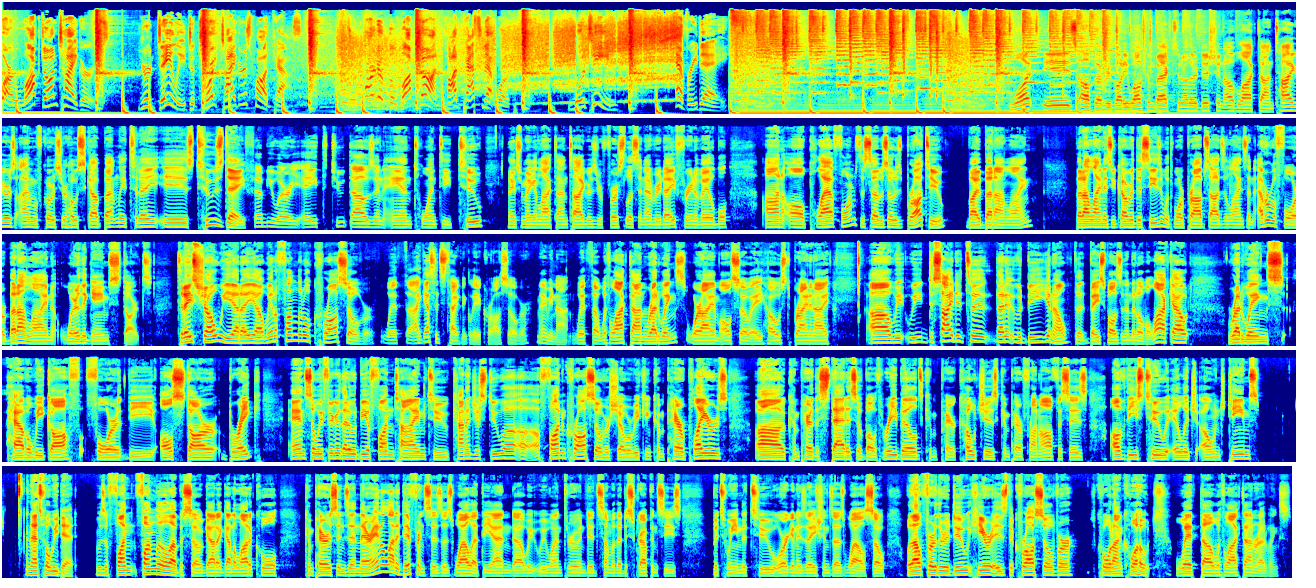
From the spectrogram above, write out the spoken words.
are Locked On Tigers, your daily Detroit Tigers podcast. Part of the Locked On Podcast Network. Your team every day. What is up, everybody? Welcome back to another edition of Locked On Tigers. I'm, of course, your host, Scott Bentley. Today is Tuesday, February 8th, 2022. Thanks for making Locked On Tigers your first listen every day, free and available on all platforms. This episode is brought to you by Bet Online. Bet Online has you covered this season with more props, odds, and lines than ever before. Bet Online, where the game starts. Today's show, we had a uh, we had a fun little crossover with uh, I guess it's technically a crossover, maybe not with uh, with Locked On Red Wings, where I am also a host. Brian and I, uh, we we decided to that it would be you know the baseball's in the middle of a lockout. Red Wings have a week off for the All Star break. And so we figured that it would be a fun time to kind of just do a, a, fun crossover show where we can compare players, uh, compare the status of both rebuilds, compare coaches, compare front offices of these two Ilitch owned teams. And that's what we did. It was a fun, fun little episode. Got got a lot of cool comparisons in there and a lot of differences as well at the end. Uh, we, we went through and did some of the discrepancies between the two organizations as well. So without further ado, here is the crossover, quote unquote, with uh, with Locked On Red Wings.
